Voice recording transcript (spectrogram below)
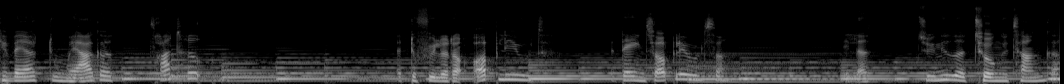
Kan være, at du mærker træthed, at du føler dig oplevet af dagens oplevelser, eller tynget af tunge tanker.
